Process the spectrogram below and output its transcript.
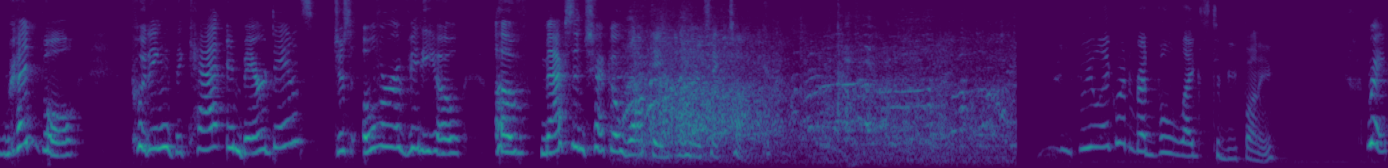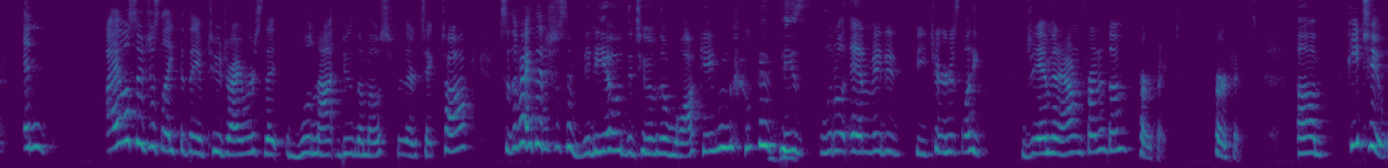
Red Bull putting the cat and bear dance just over a video of Max and Checo walking on their TikTok. We like when Red Bull likes to be funny. Right. And I also just like that they have two drivers that will not do the most for their TikTok. So the fact that it's just a video, the two of them walking with these little animated features like jamming out in front of them, perfect. Perfect. Um, P2,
